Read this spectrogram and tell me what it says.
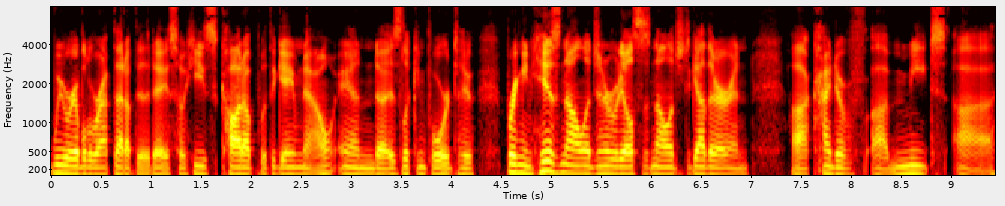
we were able to wrap that up the other day, so he's caught up with the game now and uh, is looking forward to bringing his knowledge and everybody else's knowledge together and uh, kind of uh, meet. Uh,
